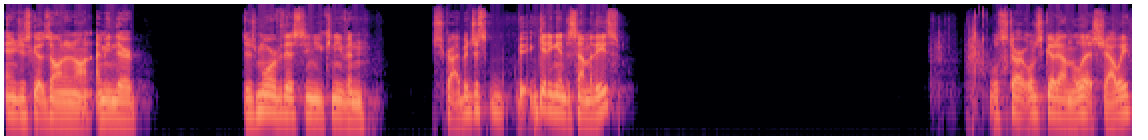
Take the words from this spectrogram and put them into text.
And it just goes on and on. I mean, there, there's more of this than you can even describe. But just getting into some of these, we'll start. We'll just go down the list, shall we?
